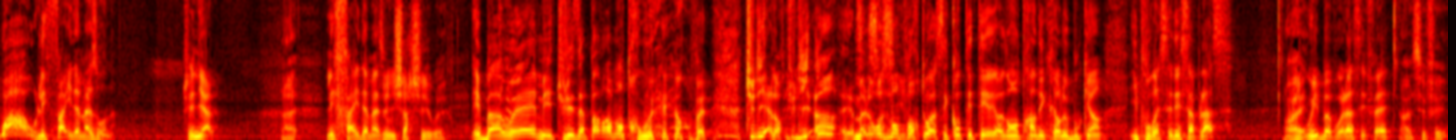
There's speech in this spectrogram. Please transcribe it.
Waouh, les failles d'Amazon Génial. Ouais. Les failles d'Amazon. J'allais chercher, ouais. Eh bah ouais, mais tu les as pas vraiment trouvés en fait. Tu dis, alors tu dis un, malheureusement si. pour toi, c'est quand tu étais en train d'écrire le bouquin, il pourrait céder sa place. Ouais. Oui, bah voilà, c'est fait. Ouais, c'est fait.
